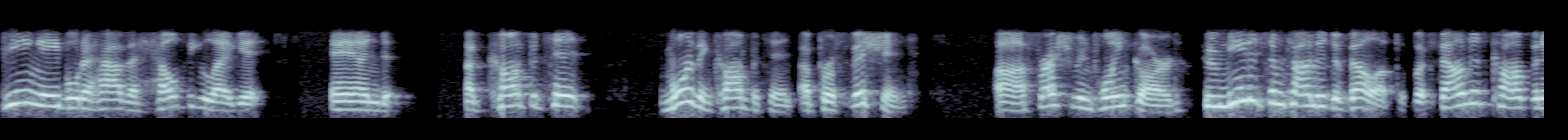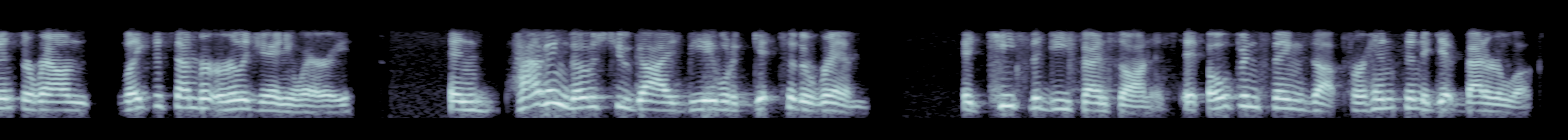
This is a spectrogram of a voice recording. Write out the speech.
being able to have a healthy Leggett and a competent, more than competent, a proficient uh, freshman point guard who needed some time to develop, but found his confidence around late December, early January, and having those two guys be able to get to the rim it keeps the defense honest. It opens things up for Hinson to get better looks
